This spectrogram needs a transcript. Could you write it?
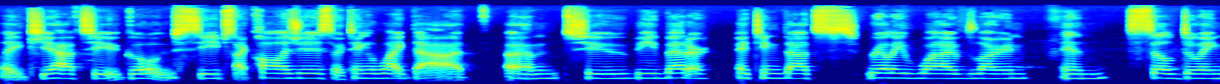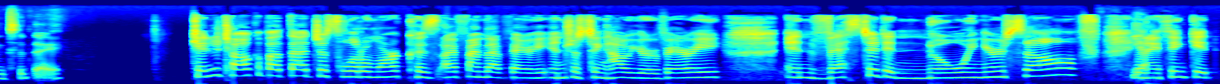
like you have to go see psychologists or things like that um, to be better i think that's really what i've learned and still doing today can you talk about that just a little more? Because I find that very interesting how you're very invested in knowing yourself. Yeah. And I think it,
